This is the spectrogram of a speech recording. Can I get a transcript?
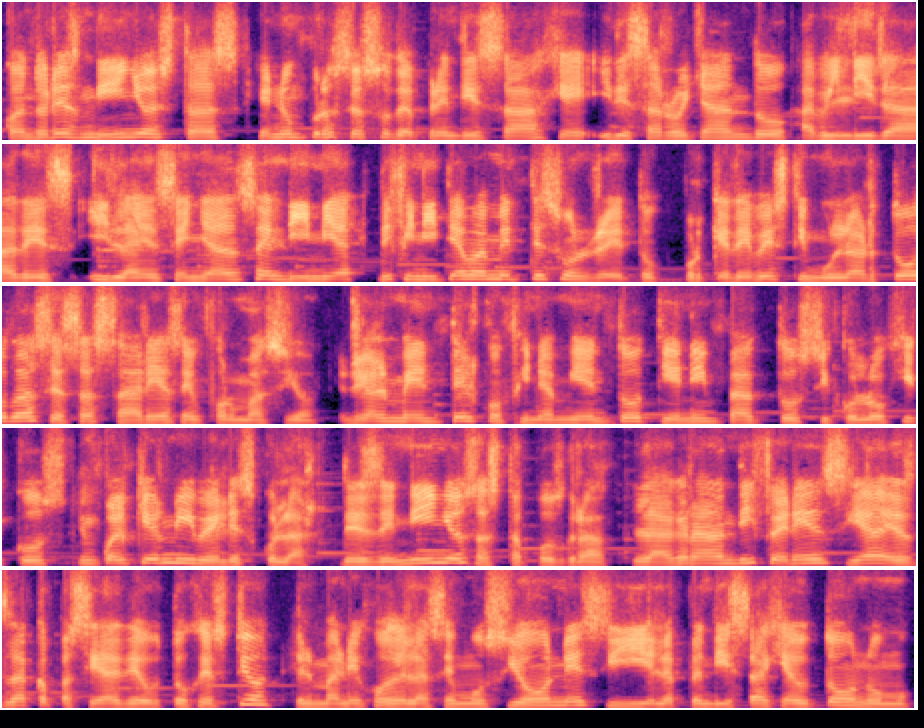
Cuando eres niño estás en un proceso de aprendizaje y desarrollando habilidades y la enseñanza en línea definitivamente es un reto porque debe estimular todo todas esas áreas de información. Realmente el confinamiento tiene impactos psicológicos en cualquier nivel escolar, desde niños hasta posgrado. La gran diferencia es la capacidad de autogestión, el manejo de las emociones y el aprendizaje autónomo.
